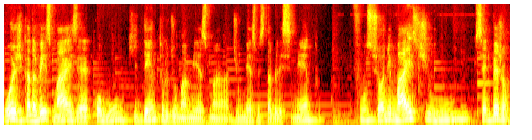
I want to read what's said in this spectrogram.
hoje cada vez mais é comum que dentro de uma mesma de um mesmo estabelecimento funcione mais de um CNPJ.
